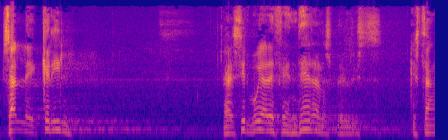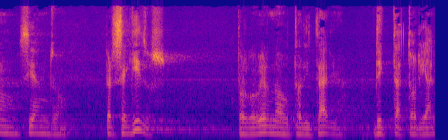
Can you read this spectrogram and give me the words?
Sale Krill a decir voy a defender a los periodistas que están siendo perseguidos por el gobierno autoritario, dictatorial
